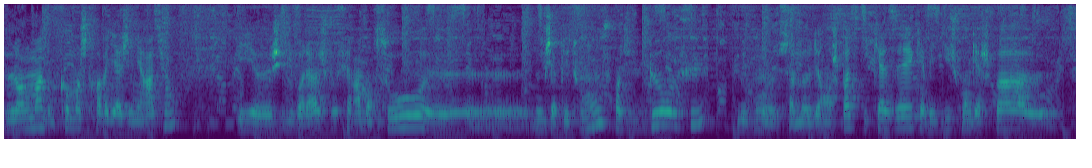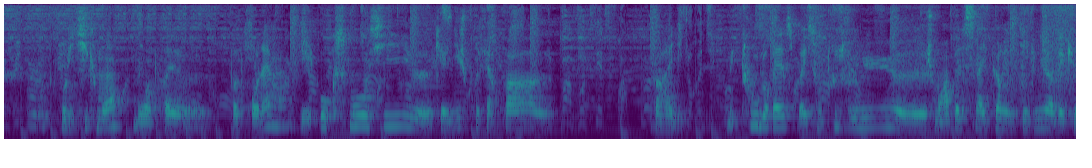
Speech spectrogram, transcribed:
Le lendemain donc comme moi je travaillais à Génération, et euh, j'ai dit voilà, je veux faire un morceau. Euh, donc j'ai appelé tout le monde. Je crois que j'ai eu deux refus. Mais bon, euh, ça me dérange pas. C'était Kazek qui avait dit je m'engage pas politiquement. Bon après, pas de problème. Hein. Et Oxmo aussi qui avait dit je préfère pas. Pareil. Mais tout le reste, bah, ils sont tous venus. je me rappelle Sniper, il était venu avec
